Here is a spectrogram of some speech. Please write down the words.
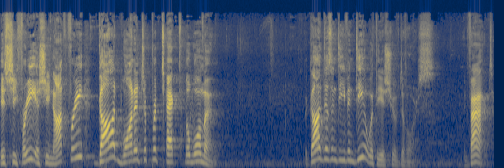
is she free? Is she not free? God wanted to protect the woman. God doesn't even deal with the issue of divorce. In fact,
